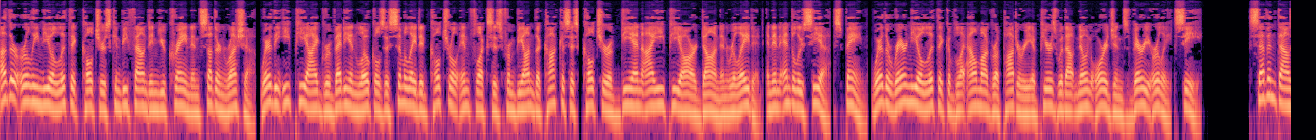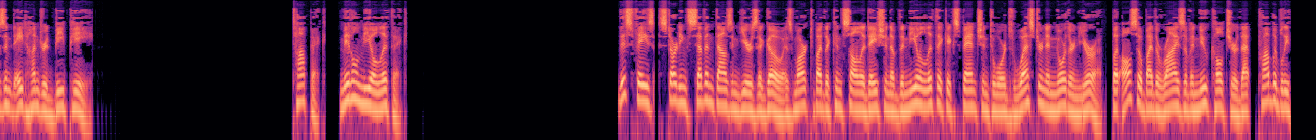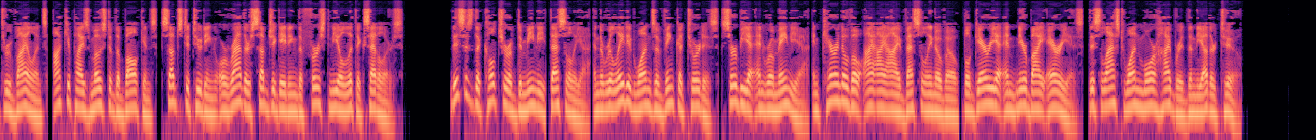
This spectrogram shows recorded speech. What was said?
Other early Neolithic cultures can be found in Ukraine and southern Russia, where the Epi Gravettian locals assimilated cultural influxes from beyond the Caucasus culture of Dniepr Don and related and in Andalusia Spain, where the rare Neolithic of La Almagra pottery appears without known origins very early c. 7800 BP. Middle Neolithic This phase, starting 7,000 years ago is marked by the consolidation of the Neolithic expansion towards Western and Northern Europe, but also by the rise of a new culture that, probably through violence, occupies most of the Balkans, substituting or rather subjugating the first Neolithic settlers. This is the culture of Dimini Thessalia and the related ones of Vinca Turdas Serbia and Romania and Karanovo III Veselinovo Bulgaria and nearby areas, this last one more hybrid than the other two.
